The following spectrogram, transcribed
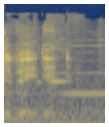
Activated.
